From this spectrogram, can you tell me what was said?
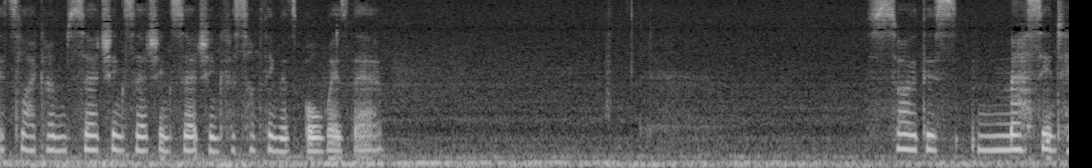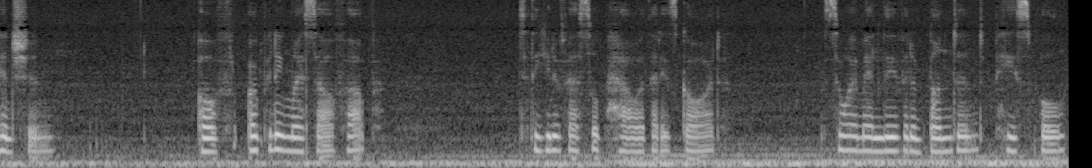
it's like I'm searching, searching, searching for something that's always there. So, this mass intention of opening myself up to the universal power that is God, so I may live an abundant, peaceful,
